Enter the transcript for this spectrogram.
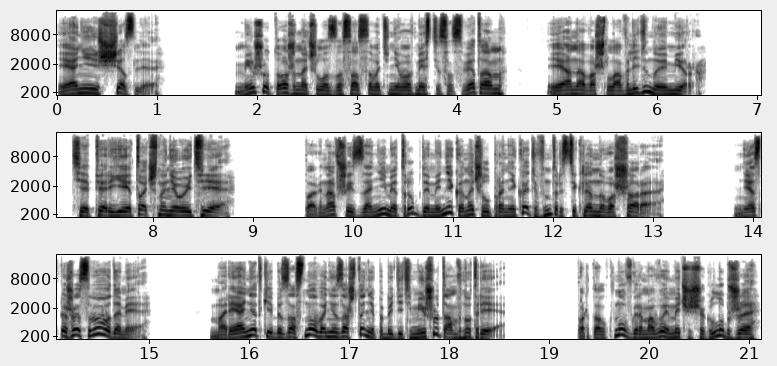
и они исчезли. Мишу тоже начало засасывать в него вместе со светом, и она вошла в ледяной мир. «Теперь ей точно не уйти!» Погнавшись за ними, труп Доминика начал проникать внутрь стеклянного шара. «Не спеши с выводами! Марионетки без основы ни за что не победить Мишу там внутри!» Протолкнув громовой меч еще глубже,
